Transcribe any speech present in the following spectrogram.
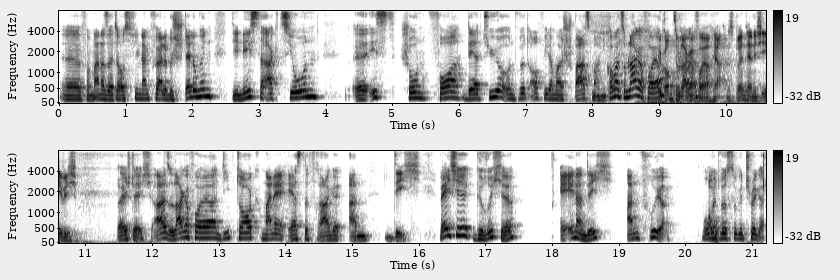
äh, von meiner Seite aus vielen Dank für alle Bestellungen. Die nächste Aktion äh, ist schon vor der Tür und wird auch wieder mal Spaß machen. Kommen wir zum Lagerfeuer. Wir kommen zum Lagerfeuer. Ja, das brennt ja nicht ewig. Richtig. Also Lagerfeuer, Deep Talk. Meine erste Frage an dich. Welche Gerüche erinnern dich an früher? Womit Oh. wirst du getriggert?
